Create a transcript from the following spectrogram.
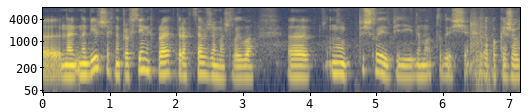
е, на, на більших, на професійних проєкторах це вже можливо. Е, ну, пішли, підійдемо туди ще. Я покажу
